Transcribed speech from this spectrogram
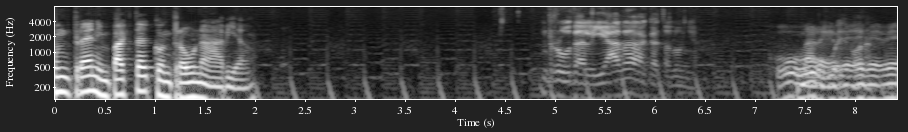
Un tren impacta contra una àvia. Rodaliada a Catalunya. Uh, vale, bé, bona. bé, bé.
